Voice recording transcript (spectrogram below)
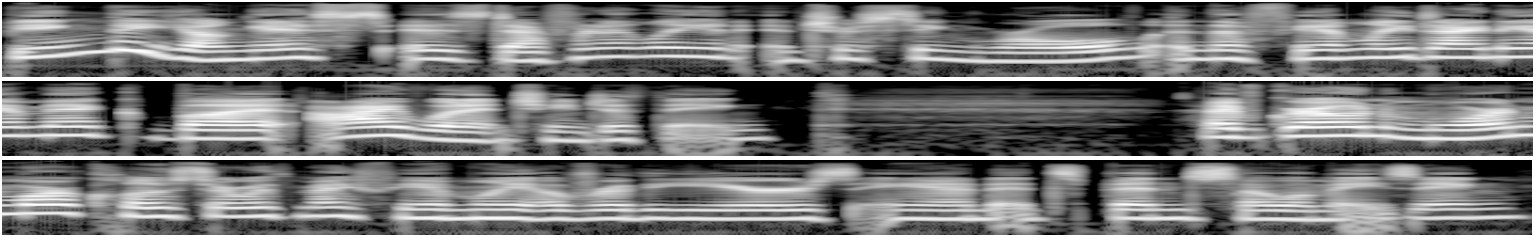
Being the youngest is definitely an interesting role in the family dynamic, but I wouldn't change a thing. I've grown more and more closer with my family over the years, and it's been so amazing.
